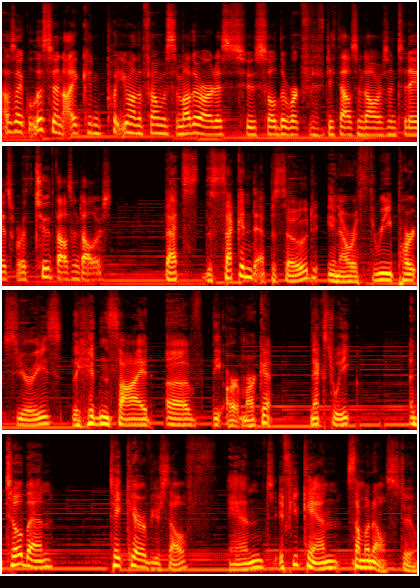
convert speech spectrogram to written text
I was like, listen, I can put you on the phone with some other artists who sold their work for $50,000 and today it's worth $2,000. That's the second episode in our three part series, The Hidden Side of the Art Market, next week. Until then, take care of yourself and if you can, someone else too.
